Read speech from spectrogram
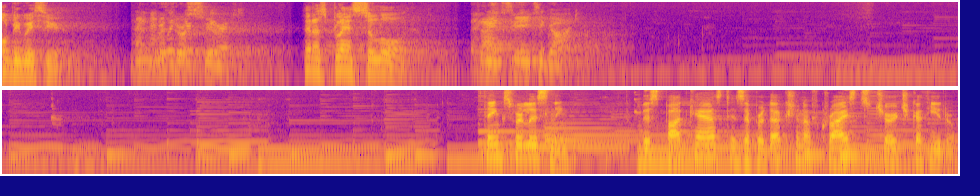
Lord be with you. And, and with, with, your spirit. spirit. Let us bless the Lord. Thanks be to God. Thanks for listening. This podcast is a production of Christ's Church Cathedral.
